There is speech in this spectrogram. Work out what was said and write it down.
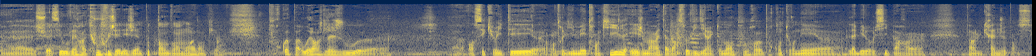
Euh, je suis assez ouvert à tout, j'ai un peu de temps devant moi, donc euh, pourquoi pas. Ou alors je la joue en sécurité, entre guillemets, tranquille, et je m'arrête à Varsovie directement pour, pour contourner la Biélorussie par, par l'Ukraine, je pense.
